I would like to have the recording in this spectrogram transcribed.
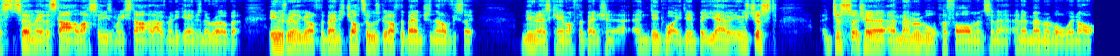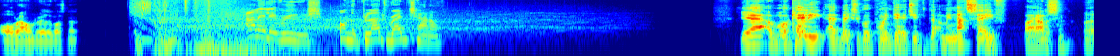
certainly at the start of last season when he started out as many games in a row. But he was really good off the bench. Jota was good off the bench. And then obviously Nunez came off the bench and, uh, and did what he did. But yeah, it was just just such a, a memorable performance and a, and a memorable win all, all round, really, wasn't it? Allez les Rouges on the Blood Red Channel. Yeah, well, Kayleigh Ed makes a good point there. I mean, that save by Alisson, uh,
